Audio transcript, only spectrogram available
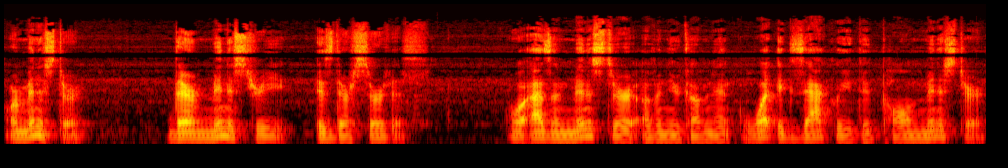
or minister. Their ministry is their service. Well, as a minister of a new covenant, what exactly did Paul minister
